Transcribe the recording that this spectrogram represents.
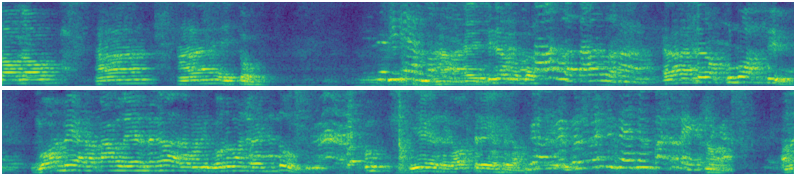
যাও যাও। হ্যাঁ হ্যাঁ এই তো হ্যাঁ এই সিরিয়াল মতো এরা এদের খুব অস্থির। গর্বে এরা পাগল হয়ে গেছে গা, এরা মানে গরু মাংস খাইছে তো। খুব ইয়ে গেছে গা, অস্থির হয়ে গেছে। হ্যাঁ। মানে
